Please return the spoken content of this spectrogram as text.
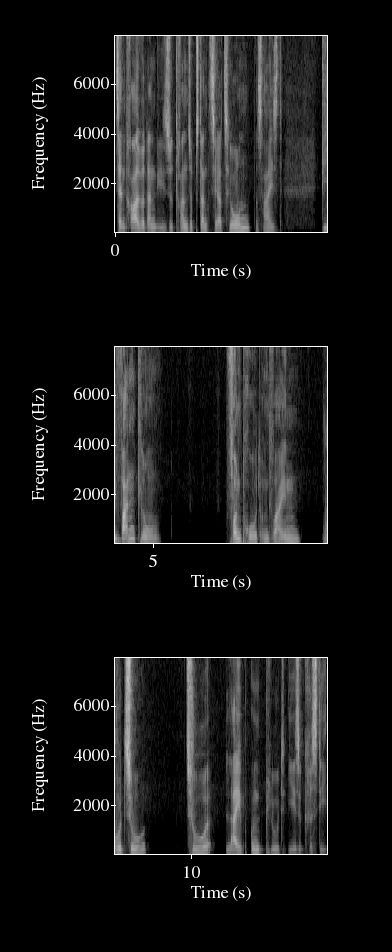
Zentral wird dann die Transubstantiation, das heißt die Wandlung von Brot und Wein. Wozu? Zu Leib und Blut Jesu Christi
